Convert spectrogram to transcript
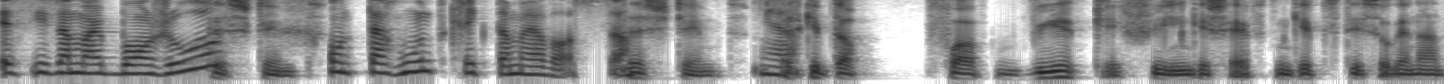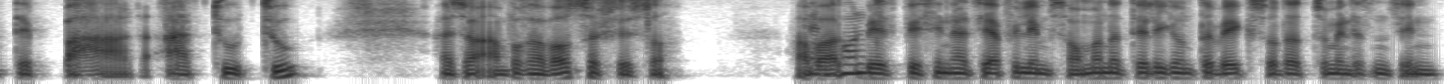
es ist einmal Bonjour. Das stimmt. Und der Hund kriegt einmal Wasser. Das stimmt. Ja. Es gibt auch vor wirklich vielen Geschäften gibt es die sogenannte Bar à Tutu, also einfach eine Wasserschüssel. Aber wir, wir, sind halt sehr viel im Sommer natürlich unterwegs oder zumindest in,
